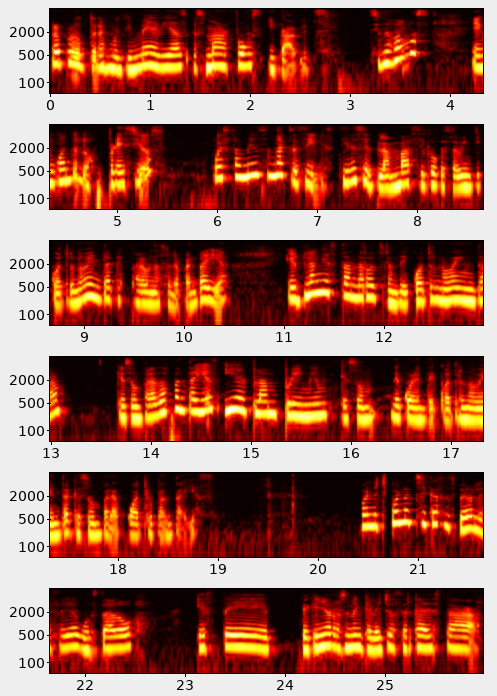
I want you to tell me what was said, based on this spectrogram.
reproductores multimedia, smartphones y tablets. Si nos vamos en cuanto a los precios, pues también son accesibles. Tienes el plan básico que está a 24.90, que es para una sola pantalla, el plan estándar de 34.90, que son para dos pantallas, y el plan premium, que son de 44.90, que son para cuatro pantallas. Bueno, bueno, chicas, espero les haya gustado este pequeño resumen que le he hecho acerca de esta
